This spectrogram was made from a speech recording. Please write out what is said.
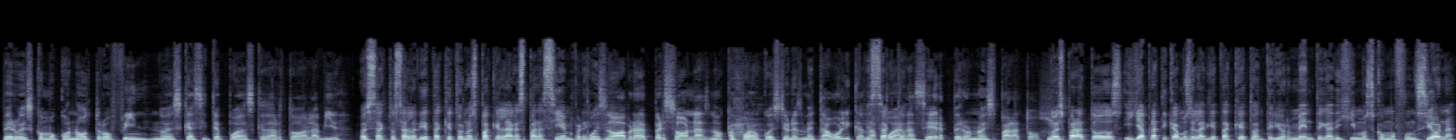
pero es como con otro fin, no es que así te puedas quedar toda la vida. Exacto, o sea, la dieta keto no es para que la hagas para siempre. Pues no, habrá personas, ¿no? Que por cuestiones metabólicas la puedan hacer, pero no es para todos. No es para todos y ya platicamos de la dieta keto anteriormente, ya dijimos cómo funciona,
